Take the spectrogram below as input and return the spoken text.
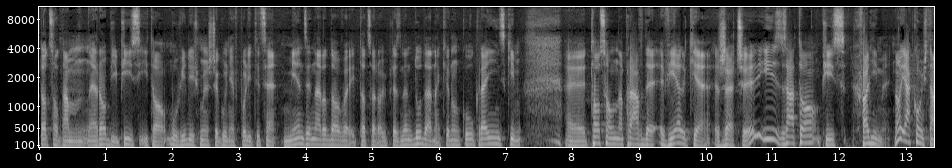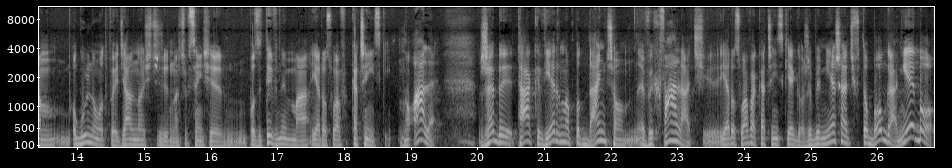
to, co tam robi PiS, i to mówiliśmy szczególnie w polityce międzynarodowej, to, co robi prezydent Duda na kierunku ukraińskim, e, to są naprawdę wielkie rzeczy i za to PiS chwalimy. No, jakąś tam ogólną odpowiedzialność, znaczy w sensie pozytywnym, ma Jarosław Kaczyński. No ale żeby tak wierno poddańczo wychwalać Jarosława Kaczyńskiego, żeby mieszać w to Boga, niebo,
